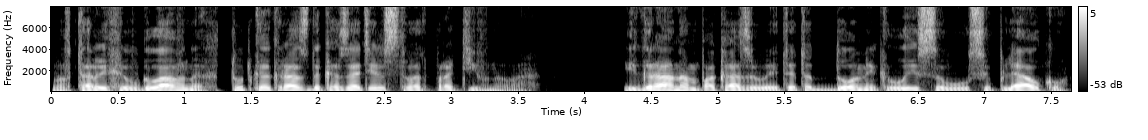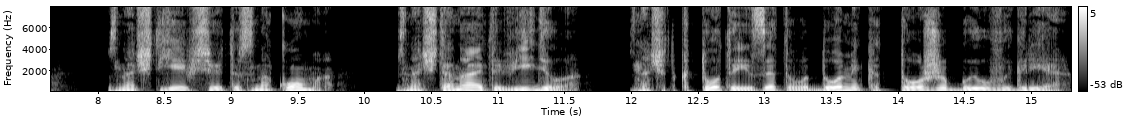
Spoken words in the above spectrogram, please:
Во-вторых, и в главных, тут как раз доказательство от противного. Игра нам показывает этот домик, лысого усыплялку. Значит, ей все это знакомо. Значит, она это видела. Значит, кто-то из этого домика тоже был в игре.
